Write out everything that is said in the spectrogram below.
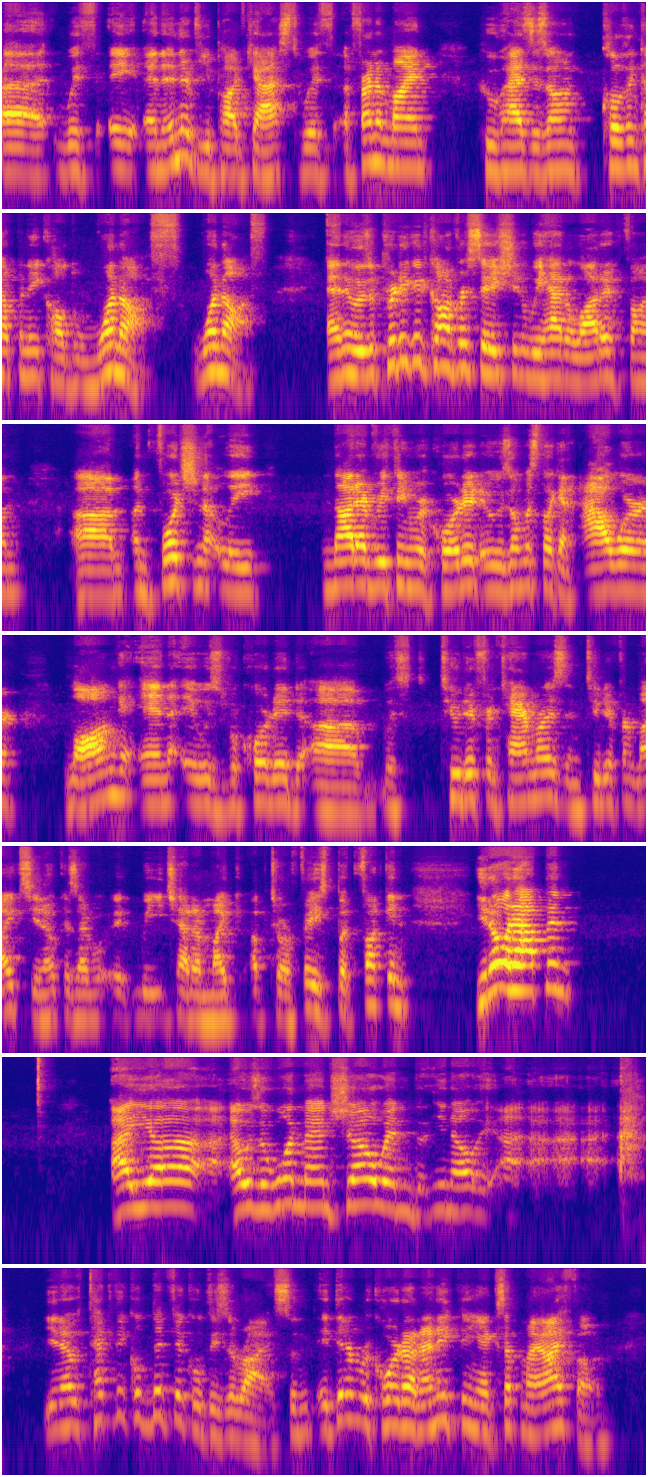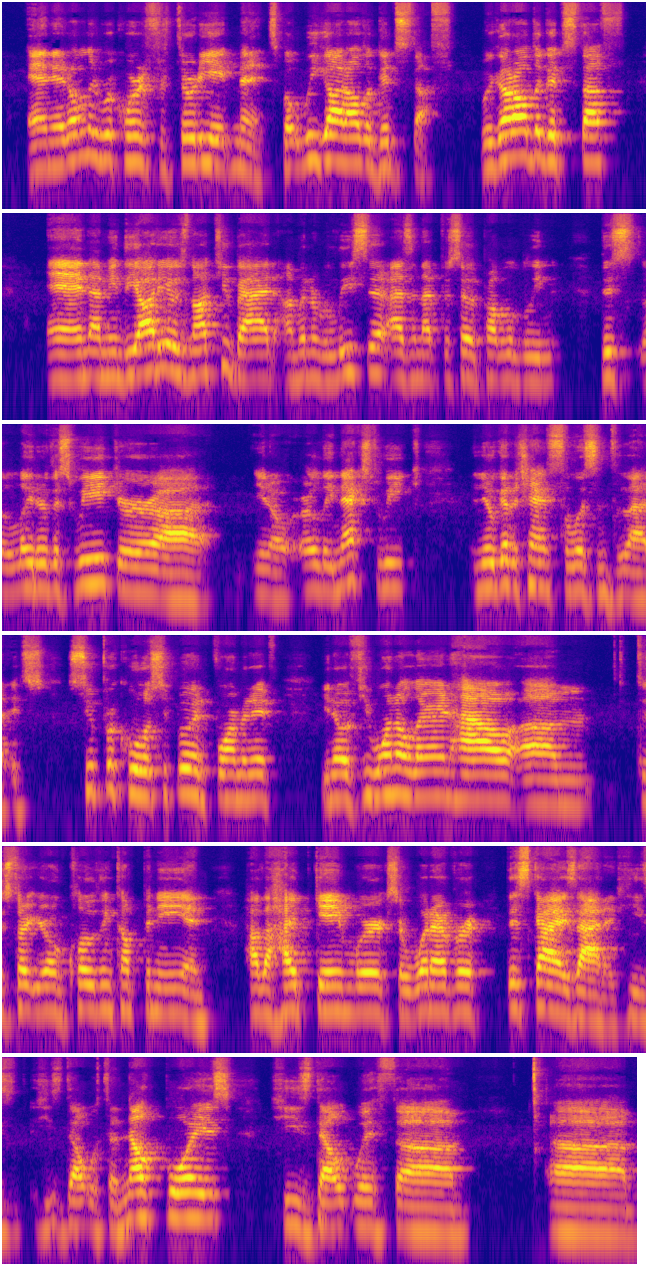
uh, with a, an interview podcast with a friend of mine who has his own clothing company called One Off. One Off. And it was a pretty good conversation. We had a lot of fun. Um, unfortunately, not everything recorded. It was almost like an hour long, and it was recorded uh, with two different cameras and two different mics. You know, because we each had a mic up to our face. But fucking, you know what happened? I uh, I was a one man show, and you know, you know, technical difficulties arise. So it didn't record on anything except my iPhone. And it only recorded for 38 minutes, but we got all the good stuff. We got all the good stuff. And I mean, the audio is not too bad. I'm going to release it as an episode probably this later this week or, uh, you know, early next week. And you'll get a chance to listen to that. It's super cool, super informative. You know, if you want to learn how um, to start your own clothing company and how the hype game works or whatever. This guy is at it. He's he's dealt with the Nelk Boys. He's dealt with uh, uh,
